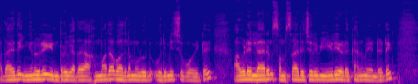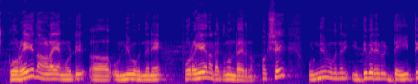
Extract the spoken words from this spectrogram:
അതായത് ഇങ്ങനൊരു ഇന്റർവ്യൂ അതായത് അഹമ്മദാബാദിൽ നമ്മൾ ഒരുമിച്ച് പോയിട്ട് അവിടെ എല്ലാവരും സംസാരിച്ചൊരു വീഡിയോ എടുക്കാൻ വേണ്ടിയിട്ട് കുറേ നാളായി അങ്ങോട്ട് ഉണ്ണി മുകുന്ദനെ പുറകെ നടക്കുന്നുണ്ടായിരുന്നു. പക്ഷേ ഉണ്ണി മുകുന്ദൻ ഇതുവരെ ഒരു ഡേറ്റ്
